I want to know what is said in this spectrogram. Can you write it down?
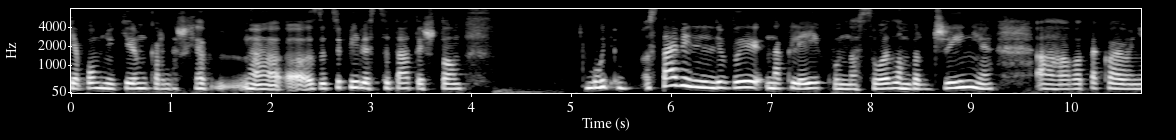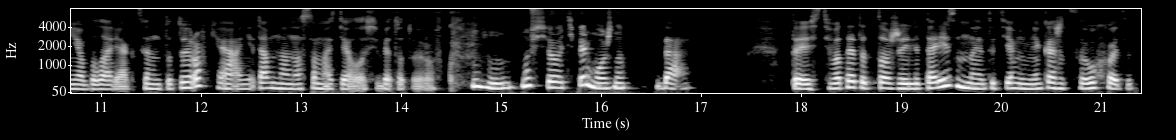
Я помню, Ким Кардашьян а, зацепили с цитатой, что. Ставили ли вы наклейку на свой Ламборджини? А, вот такая у нее была реакция на татуировки, а недавно она сама сделала себе татуировку. Угу. Ну все, теперь можно. Да. То есть вот этот тоже элитаризм на эту тему, мне кажется, уходит.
